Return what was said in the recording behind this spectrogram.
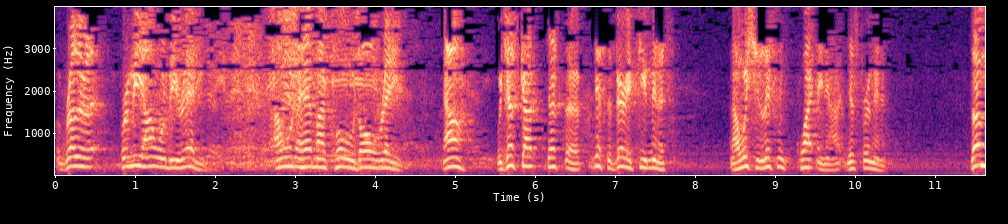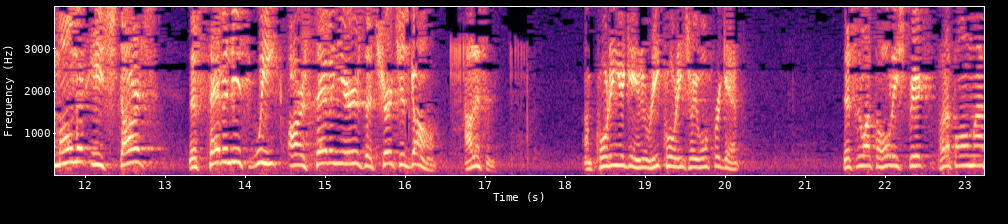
But brother, for me, I want to be ready. I want to have my clothes all ready. Now, we just got just a, just a very few minutes. And I wish you'd listen quietly now, just for a minute. The moment he starts the 70th week or seven years, the church is gone. Now listen. I'm quoting again, re-quoting so you won't forget. This is what the Holy Spirit put up on my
